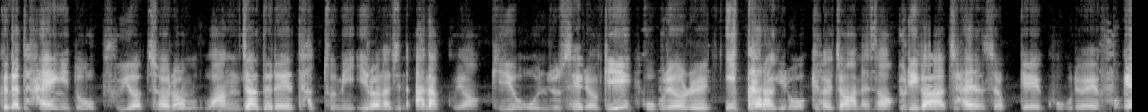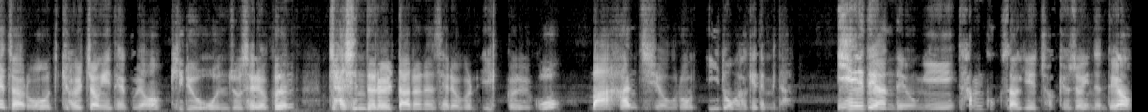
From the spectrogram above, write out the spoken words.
근데 다행히도 부여처럼 왕자들의 다툼이 일어나진 않았고요. 비류 온주 세력이 고구려를 이탈하기로 결정하면서 유리가 자연스럽게 고구려의 후계자로 결정이 되고요. 비류 온주 세력은 자신들을 따르는 세력을 이끌고 마한 지역으로 이동하게 됩니다. 이에 대한 내용이 삼국사기에 적혀져 있는데요.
